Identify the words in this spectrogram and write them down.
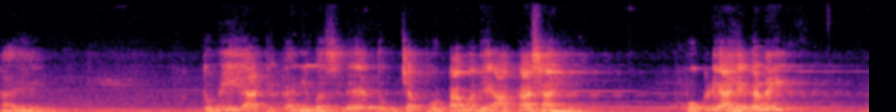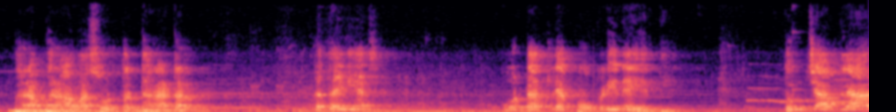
काय आहे? तुम्ही या ठिकाणी बसले तुमच्या पोटामध्ये आकाश आहे. पोकडी आहे का नाही? भराभर आवाज सोडतो धराधर. कथाही नाही पोटातल्या पोकडीने येते. तुमच्या आपल्या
